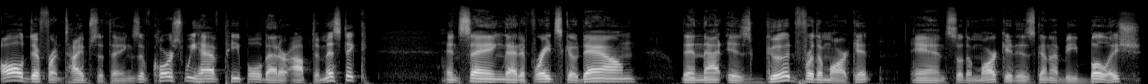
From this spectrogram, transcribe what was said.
all different types of things. Of course, we have people that are optimistic and saying that if rates go down, then that is good for the market, and so the market is going to be bullish.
